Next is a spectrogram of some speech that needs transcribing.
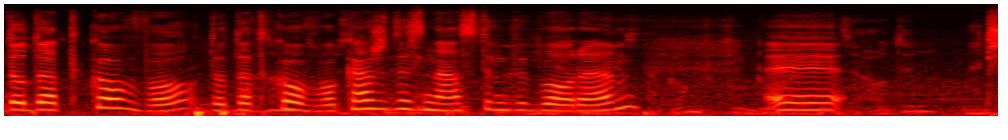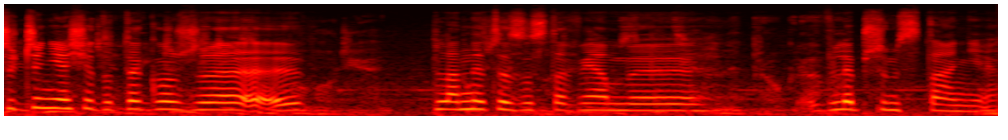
Dodatkowo, dodatkowo każdy z nas tym wyborem przyczynia się do tego, że planetę zostawiamy w lepszym stanie.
